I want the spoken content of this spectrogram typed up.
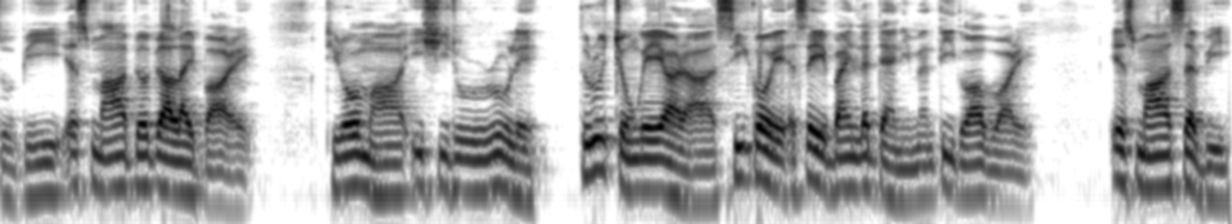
ဆိုပြီးအစ်မာပြောပြလိုက်ပါတယ်။ဒီတော့မှအီရှီဒိုရိုတို့လည်းသူတို့ကြုံခဲ့ရတာစီးကောရဲ့အစိတ်အပိုင်းလက်တံတွေမှတည်သွားပါတယ်။အစ်မာဆက်ပြီး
